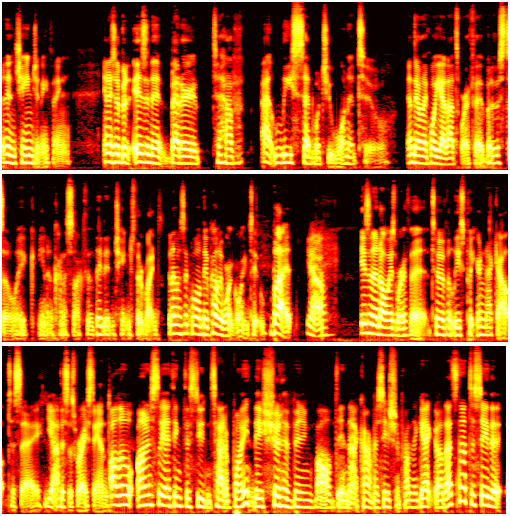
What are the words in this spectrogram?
but didn't change anything. And I said, but isn't it better to have at least said what you wanted to? And they're like, well, yeah, that's worth it. But it was still like, you know, kind of sucked that they didn't change their minds. And I was like, well, they probably weren't going to. But Yeah. Isn't it always worth it to have at least put your neck out to say, Yeah. this is where I stand? Although, honestly, I think the students had a point. They should have been involved in that conversation from the get go. That's not to say that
